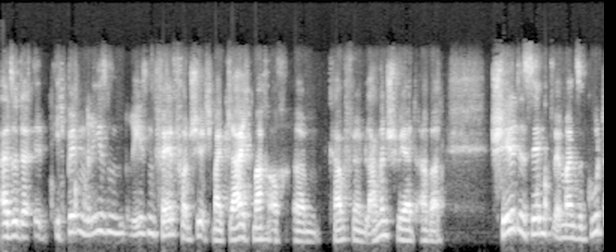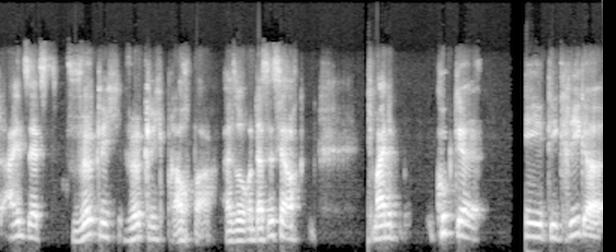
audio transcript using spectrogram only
Also da, ich bin ein riesen, riesen Fan von Schild. Ich meine, klar, ich mache auch ähm, Kampf mit dem langen Schwert, aber Schilde sind, wenn man sie gut einsetzt, wirklich, wirklich brauchbar. Also, und das ist ja auch, ich meine, guck dir die, die Krieger,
